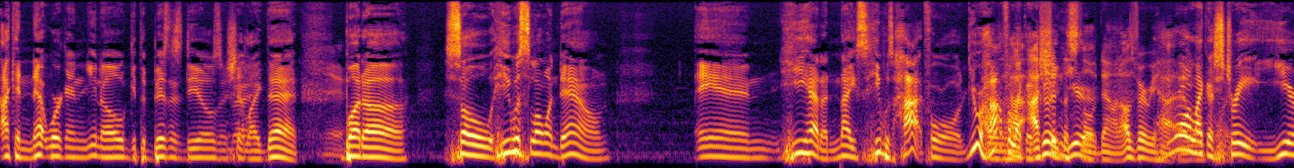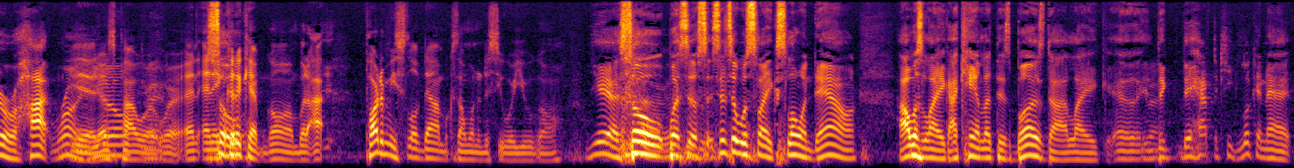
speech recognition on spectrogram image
I can network and you know get the business deals and shit Right. like that. Yeah. But uh, so he was slowing down. And he had a nice. He was hot for. All you were hot for like hot. a I good shouldn't have year. slowed down. I was very hot. You were on like a point. straight year hot run. Yeah, that's probably where, where and, and So- it could have kept going, but I part of me slowed down because I wanted to see where you were going. Yeah. So, but so, since it was like slowing down, I was like, I can't let this buzz die. Like, uh, they, they have to keep looking at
